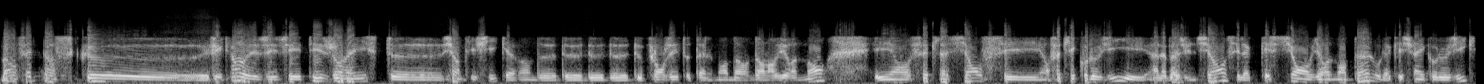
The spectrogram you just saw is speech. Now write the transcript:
Ben, en fait, parce que effectivement, j'ai été journaliste euh, scientifique avant de, de, de, de, plonger totalement dans, dans l'environnement. Et en fait, la science, c'est en fait l'écologie est à la base d'une science et la question environnementale ou la question écologique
